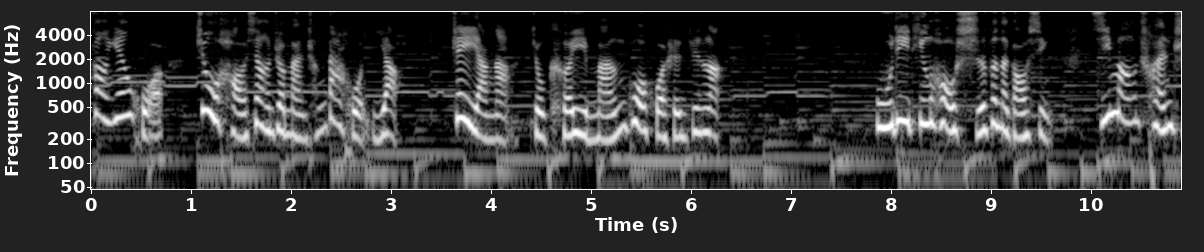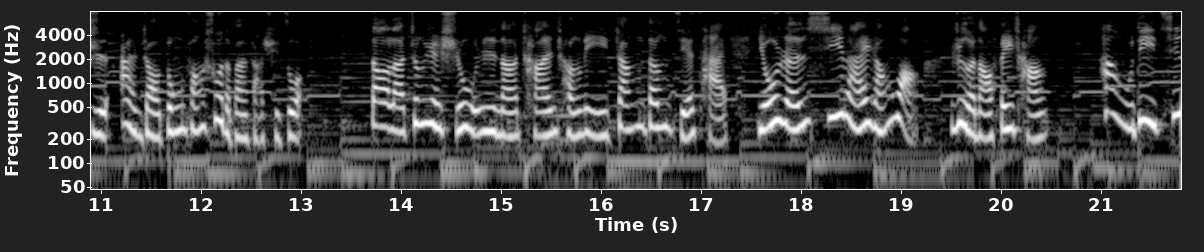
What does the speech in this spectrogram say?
放烟火，就好像这满城大火一样，这样啊就可以瞒过火神君了。武帝听后十分的高兴，急忙传旨，按照东方朔的办法去做。到了正月十五日呢，长安城里张灯结彩，游人熙来攘往，热闹非常。汉武帝亲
